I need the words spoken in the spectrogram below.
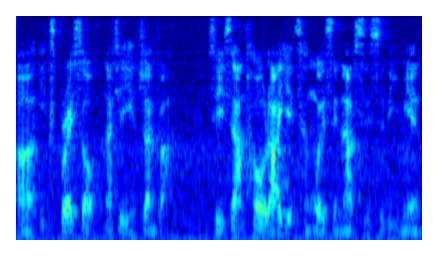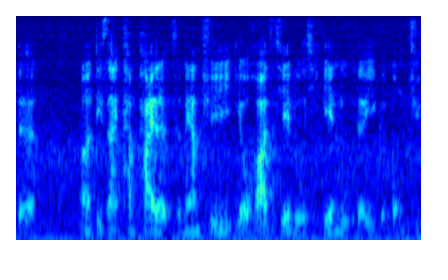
呃，expresso 那些演算法，实际上后来也成为 Synopsys 里面的呃 design compiler，怎么样去优化这些逻辑电路的一个工具。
